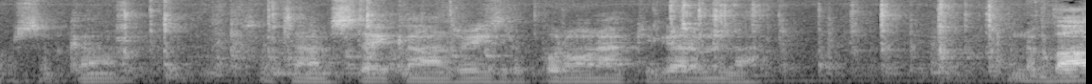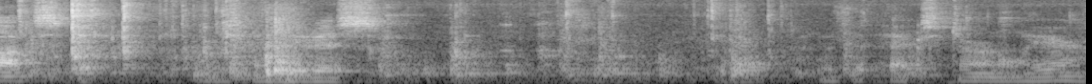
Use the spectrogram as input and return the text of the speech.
Or some kind. Sometimes Sta-Kons are easy to put on after you got them in the in the box, but I'm just to do this with it external here.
